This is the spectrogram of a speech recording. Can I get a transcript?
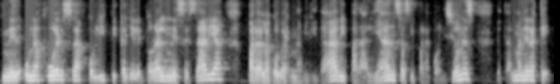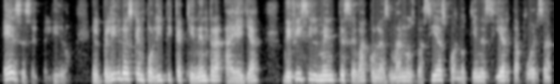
una fuerza política y electoral necesaria para la gobernabilidad y para alianzas y para coaliciones, de tal manera que ese es el peligro. El peligro es que en política quien entra a ella difícilmente se va con las manos vacías cuando tiene cierta fuerza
